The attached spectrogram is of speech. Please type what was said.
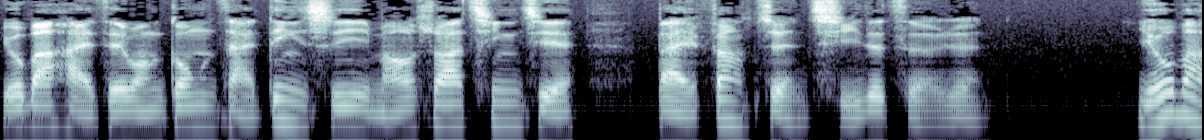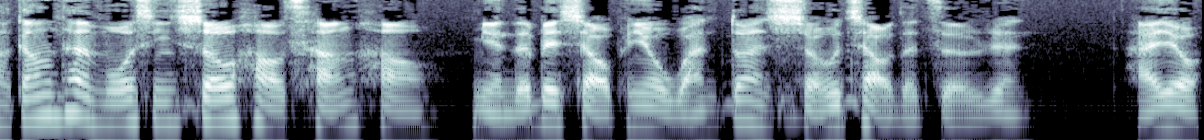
有把海贼王公仔定时以毛刷清洁、摆放整齐的责任；有把钢弹模型收好藏好，免得被小朋友玩断手脚的责任；还有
